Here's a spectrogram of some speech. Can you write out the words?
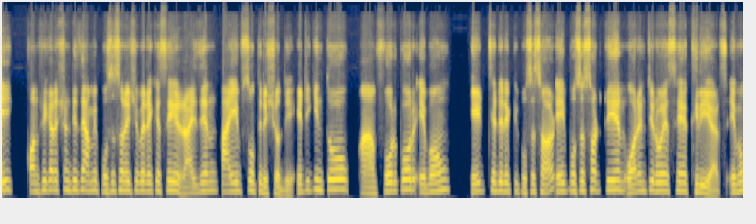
এই কনফিগারেশনটিতে আমি প্রসেসর হিসেবে রেখেছি রাইজেন ফাইভ চৌত্রিশশো দিয়ে। এটি কিন্তু ফোর কোর এবং এইট থ্রেডের একটি প্রসেসর এই প্রসেসরটির ওয়ারেন্টি রয়েছে থ্রি ইয়ার্স এবং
